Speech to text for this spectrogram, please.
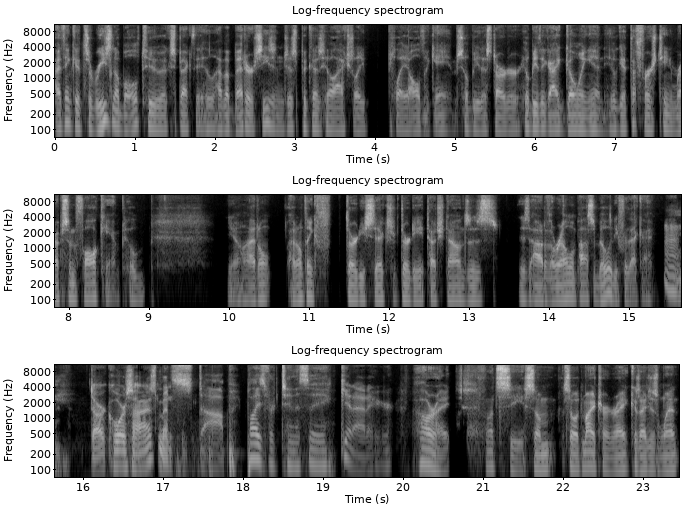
I think it's reasonable to expect that he'll have a better season just because he'll actually play all the games. He'll be the starter. He'll be the guy going in. He'll get the first team reps in fall camp. He'll, you know, I don't I don't think 36 or 38 touchdowns is is out of the realm of possibility for that guy. Mm, dark horse Heisman stop. He plays for Tennessee. Get out of here. All right, let's see. So so it's my turn, right? Because I just went.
